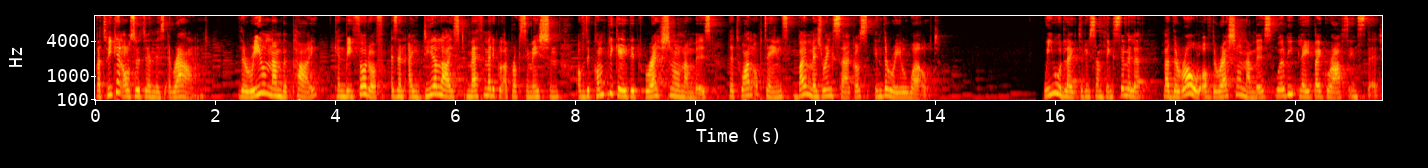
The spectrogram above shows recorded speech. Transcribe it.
but we can also turn this around. The real number pi can be thought of as an idealized mathematical approximation of the complicated rational numbers that one obtains by measuring circles in the real world. We would like to do something similar, but the role of the rational numbers will be played by graphs instead.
